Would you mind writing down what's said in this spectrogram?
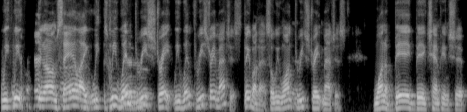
we we you know what I'm saying? Like we we win three straight we win three straight matches. Think about that. So we won three straight matches won a big big championship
